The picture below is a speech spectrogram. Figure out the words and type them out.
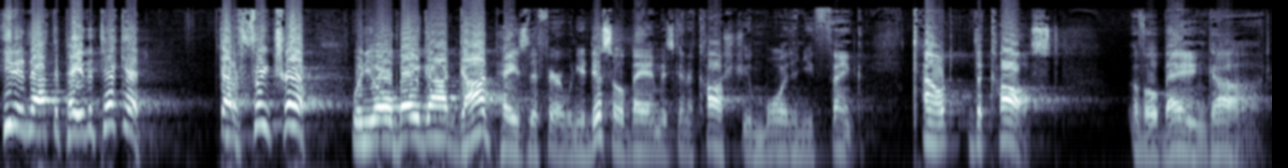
He didn't have to pay the ticket. Got a free trip. When you obey God, God pays the fare. When you disobey Him, it's going to cost you more than you think. Count the cost of obeying God.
